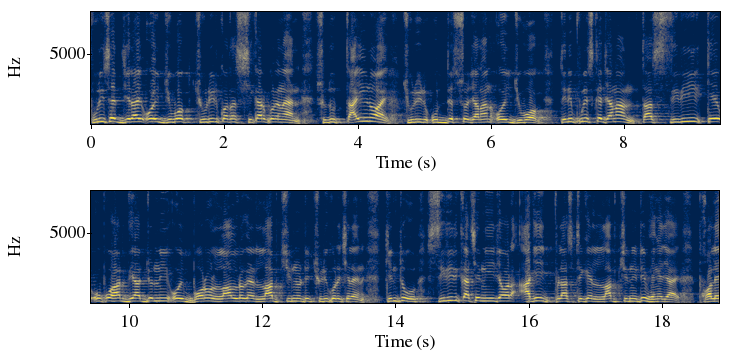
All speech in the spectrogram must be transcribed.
পুলিশের জেরায় ওই যুবক চুরির কথা স্বীকার করে নেন। শুধু তাই নয়, চুরির উদ্দেশ্য জানান ওই যুবক। তিনি পুলিশকে জানান, তার স্ত্রীকে উপহার দেওয়ার জন্যই ওই বড় লাল রঙের লাভ চিহ্নটি চুরি করেছিলেন। কিন্তু স্ত্রীর কাছে নিয়ে যাওয়ার আগেই প্লাস্টিকের লাভ চিহ্নটি ভেঙে যায়। ফলে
